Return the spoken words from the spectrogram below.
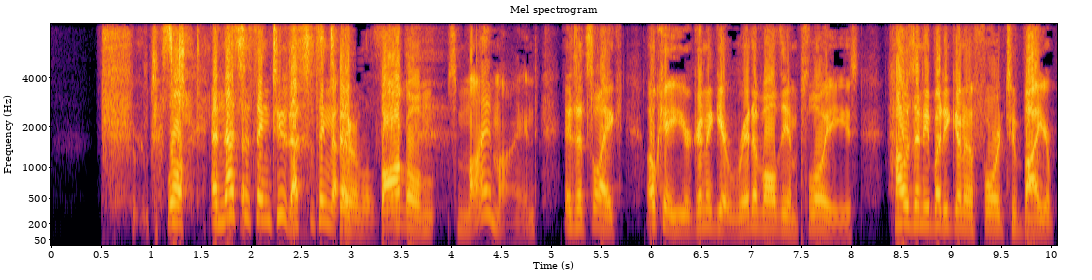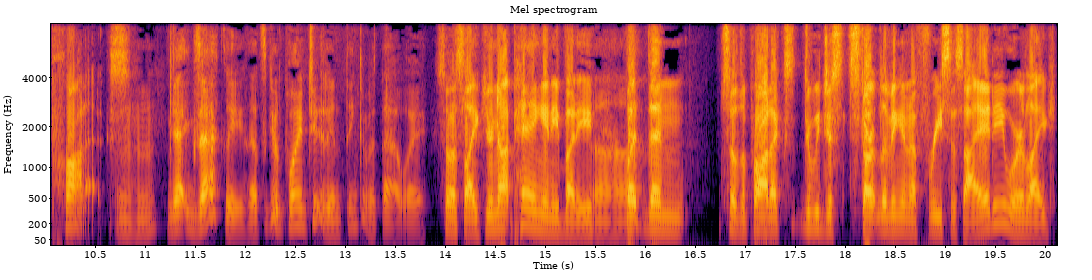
Well, and that's the thing too. That's the thing that Terrible like, thing. boggles my mind is it's like, okay, you're gonna get rid of all the employees. How is anybody gonna afford to buy your products? hmm Yeah, exactly. That's a good point too. I didn't think of it that way. So it's like you're not paying anybody, Uh-huh. but then so the products. Do we just start living in a free society where like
